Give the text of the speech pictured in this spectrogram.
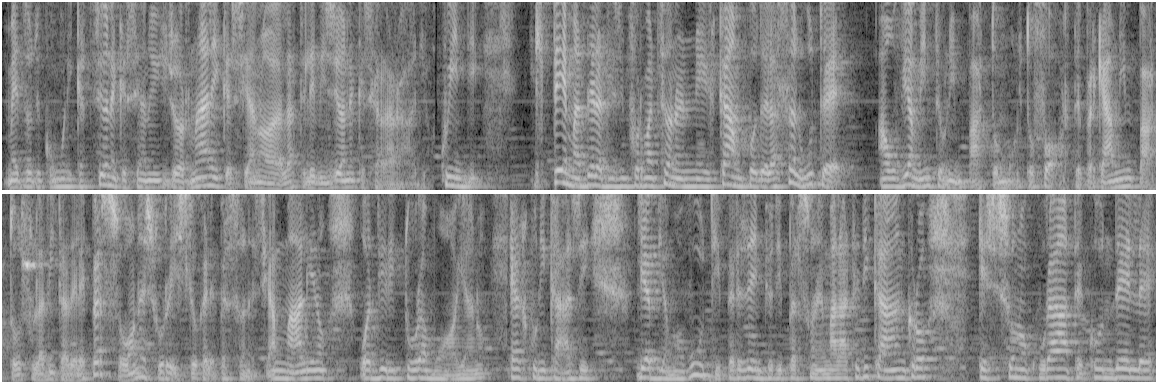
mezzo di comunicazione, che siano i giornali, che siano la televisione, che sia la radio. Quindi il tema della disinformazione nel campo della salute ha ovviamente un impatto molto forte perché ha un impatto sulla vita delle persone, sul rischio che le persone si ammalino o addirittura muoiano. E alcuni casi li abbiamo avuti, per esempio di persone malate di cancro che si sono curate con delle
